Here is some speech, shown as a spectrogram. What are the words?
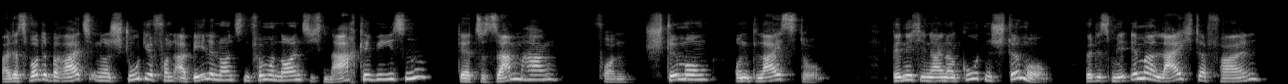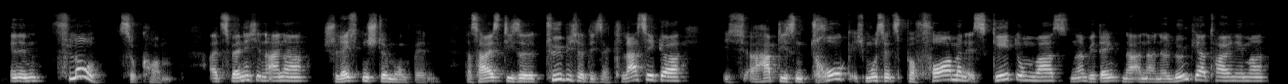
Weil das wurde bereits in einer Studie von Abele 1995 nachgewiesen, der Zusammenhang von Stimmung und Leistung. Bin ich in einer guten Stimmung, wird es mir immer leichter fallen, in den Flow zu kommen, als wenn ich in einer schlechten Stimmung bin. Das heißt, diese typische, dieser Klassiker, ich habe diesen Druck, ich muss jetzt performen, es geht um was. Ne? Wir denken da an einen Olympiateilnehmer,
